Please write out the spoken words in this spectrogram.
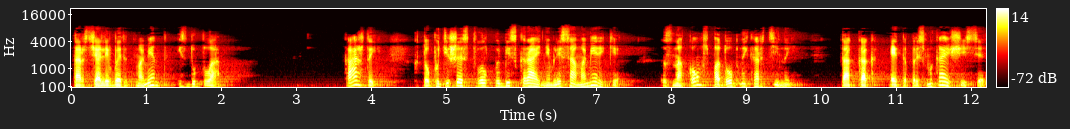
торчали в этот момент из дупла. Каждый, кто путешествовал по бескрайним лесам Америки, знаком с подобной картиной, так как это присмыкающееся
